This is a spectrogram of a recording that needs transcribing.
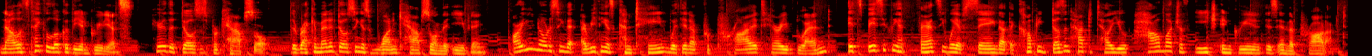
Now let's take a look at the ingredients. Here are the doses per capsule. The recommended dosing is one capsule in the evening. Are you noticing that everything is contained within a proprietary blend? It's basically a fancy way of saying that the company doesn't have to tell you how much of each ingredient is in the product.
